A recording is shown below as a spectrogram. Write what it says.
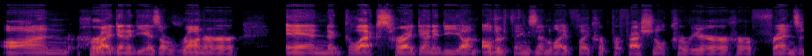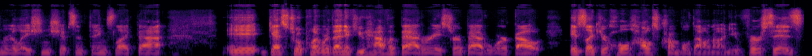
on her identity as a runner and neglects her identity on other things in life, like her professional career, her friends and relationships, and things like that. It gets to a point where then, if you have a bad race or a bad workout, it's like your whole house crumbled down on you versus,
